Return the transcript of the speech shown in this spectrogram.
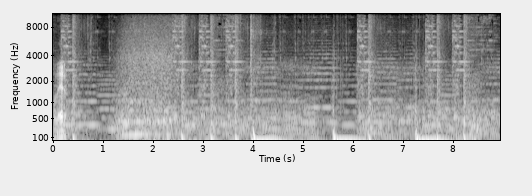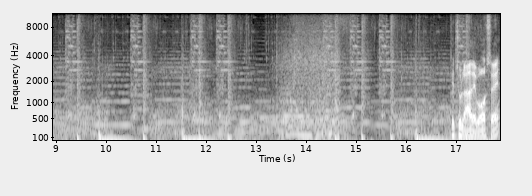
Joder chulada de boss, ¿eh?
